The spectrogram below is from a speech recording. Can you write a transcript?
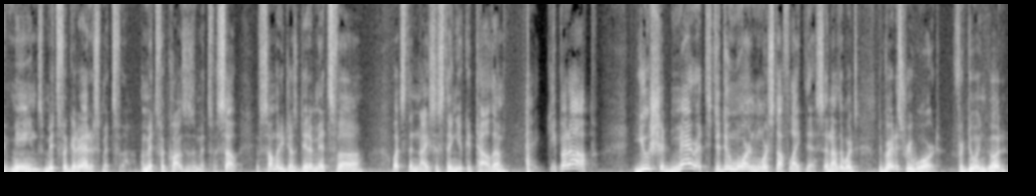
It means mitzvah gereris mitzvah. A mitzvah causes a mitzvah. So, if somebody just did a mitzvah, what's the nicest thing you could tell them? Hey, keep it up. You should merit to do more and more stuff like this. In other words, the greatest reward for doing good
